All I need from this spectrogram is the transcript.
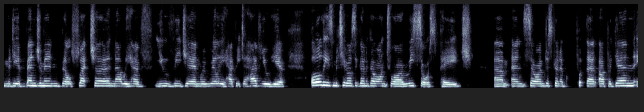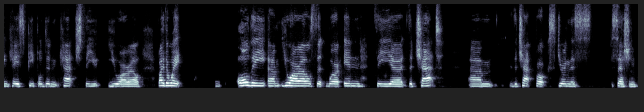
Medea Benjamin, Bill Fletcher. Now we have you, VJ, and we're really happy to have you here. All these materials are going to go onto our resource page. Um, and so I'm just going to put that up again in case people didn't catch the U URL. By the way, all the um, URLs that were in the, uh, the chat, um, the chat box during this session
